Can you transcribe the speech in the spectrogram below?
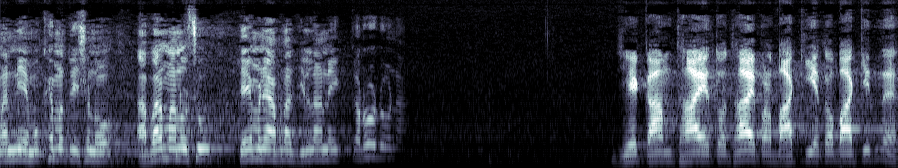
માનનીય મુખ્યમંત્રીશ્રીનો આભાર માનું છું. તેમણે આપણા જિલ્લાને કરોડોના જે કામ થાય તો થાય, પણ બાકી એ તો બાકી જ ને.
